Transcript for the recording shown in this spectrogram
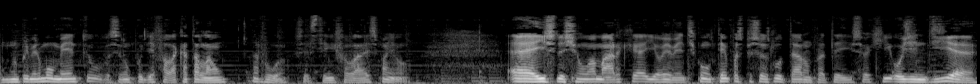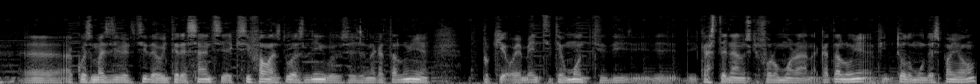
no primeiro momento, você não podia falar catalão na rua, você tem que falar espanhol. É, isso deixou uma marca e, obviamente, com o tempo as pessoas lutaram para ter isso aqui. Hoje em dia, é, a coisa mais divertida ou interessante é que se falam as duas línguas, ou seja, na Catalunha, porque, obviamente, tem um monte de, de, de castelhanos que foram morar na Catalunha, enfim, todo mundo é espanhol.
